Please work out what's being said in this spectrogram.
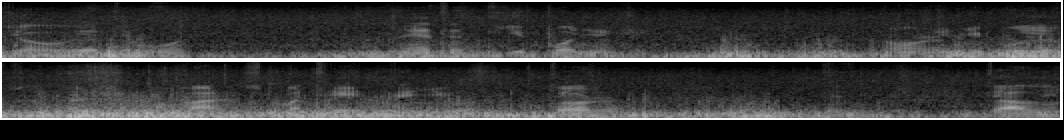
сделал? Это вот этот японец. Он же не будет смотреть на него. Тоже дал ему.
